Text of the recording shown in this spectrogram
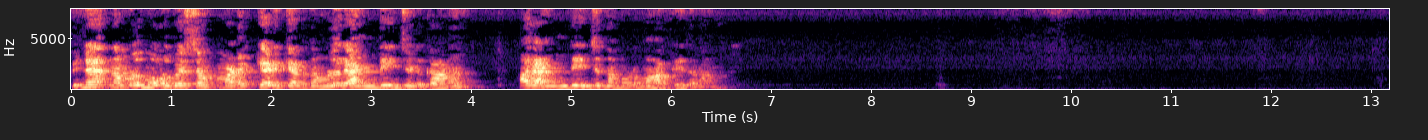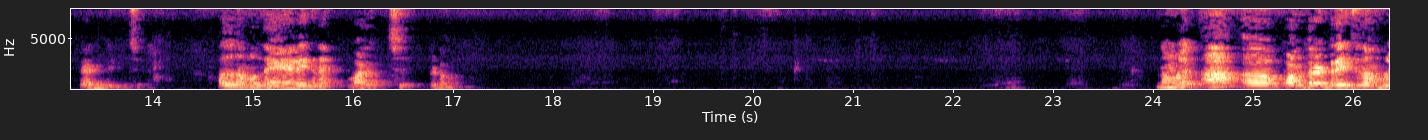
പിന്നെ നമ്മൾ മുകൾ വശം മടക്കി അടിക്കാണ്ട് നമ്മൾ രണ്ട് ഇഞ്ച് എടുക്കാണ്. ആ രണ്ട് ഇഞ്ച് നമ്മളിവിടെ മാർക്ക് ചെയ്തതാണ് രണ്ട് ഇഞ്ച് അത് നമ്മൾ നേരെ ഇങ്ങനെ വരച്ച് ഇടണം. നമ്മൾ ആ പന്ത്രണ്ടര ഇഞ്ച് നമ്മൾ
